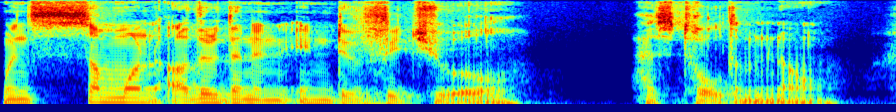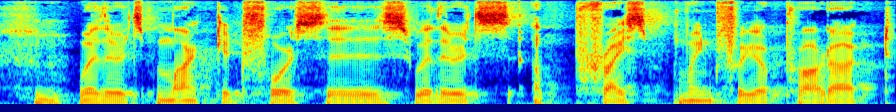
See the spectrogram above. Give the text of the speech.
when someone other than an individual has told them no. Hmm. Whether it's market forces, whether it's a price point for your product,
